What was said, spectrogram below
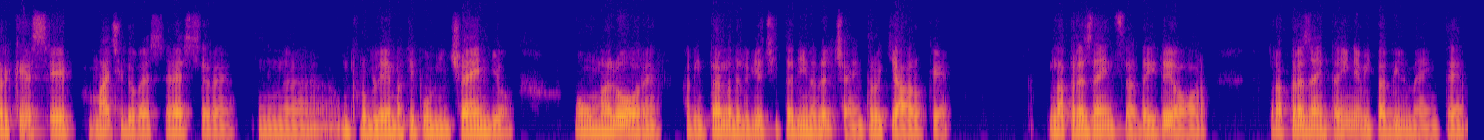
perché se mai ci dovesse essere un, un problema tipo un incendio o un malore all'interno delle vie cittadine del centro, è chiaro che la presenza dei Deor rappresenta inevitabilmente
